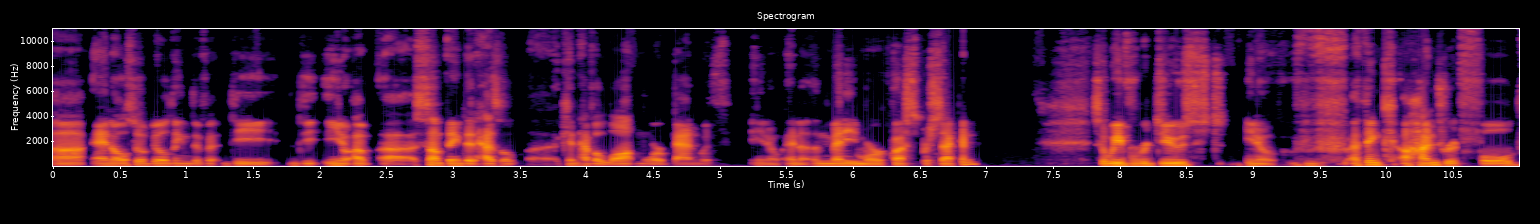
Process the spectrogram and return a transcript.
uh, and also building the the, the you know uh, uh something that has a uh, can have a lot more bandwidth you know and many more requests per second so we've reduced you know i think a hundredfold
